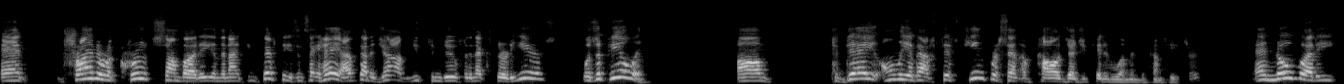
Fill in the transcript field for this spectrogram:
And trying to recruit somebody in the 1950s and say, hey, I've got a job you can do for the next 30 years was appealing. Um, today, only about 15% of college educated women become teachers, and nobody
